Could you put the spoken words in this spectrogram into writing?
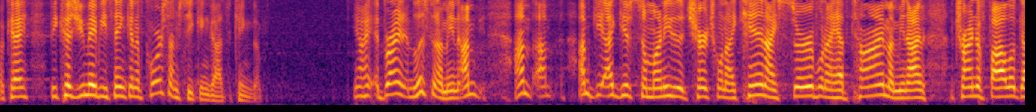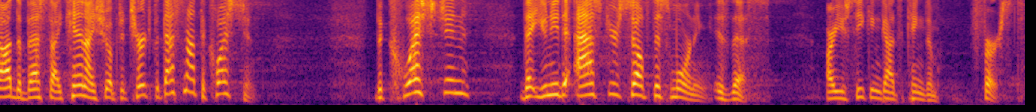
Okay? Because you may be thinking, of course I'm seeking God's kingdom. You know, Brian, listen, I mean, I'm, I'm, I'm, I'm, i give some money to the church when I can. I serve when I have time. I mean, I'm trying to follow God the best I can. I show up to church, but that's not the question. The question that you need to ask yourself this morning is this Are you seeking God's kingdom first?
